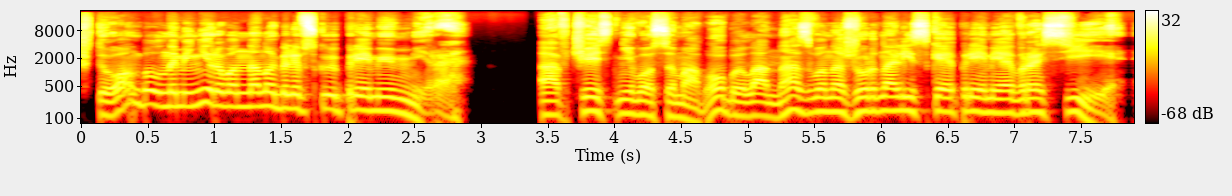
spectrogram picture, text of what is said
что он был номинирован на Нобелевскую премию мира. А в честь него самого была названа журналистская премия в России,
